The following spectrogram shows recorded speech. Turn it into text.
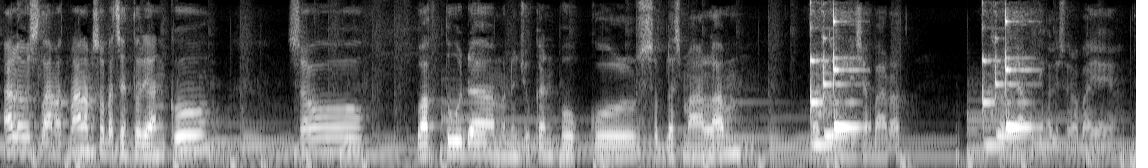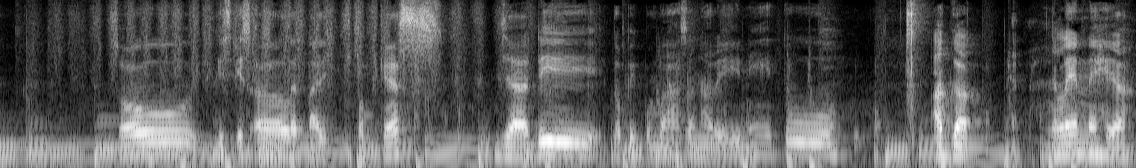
Halo, selamat malam sobat senturianku. So, waktu udah menunjukkan pukul 11 malam waktu Indonesia Barat. Soalnya aku tinggal di Surabaya ya. So, this is a late night podcast. Jadi, topik pembahasan hari ini itu agak nyeleneh ya.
